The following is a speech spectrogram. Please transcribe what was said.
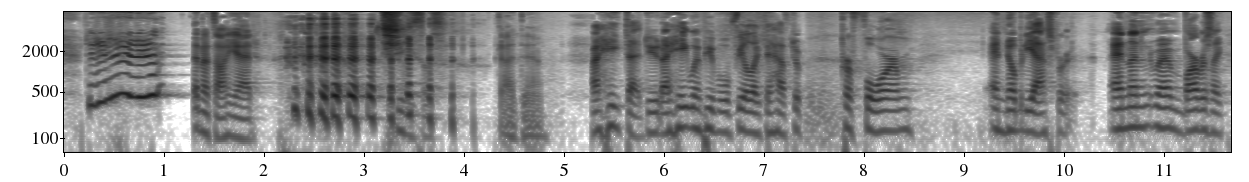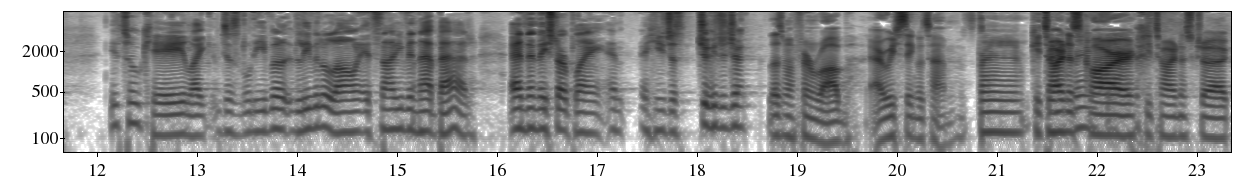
and that's all he had. Jesus. Goddamn. I hate that, dude. I hate when people feel like they have to perform and nobody asks for it. And then when Barbara's like, "It's okay, like just leave it, leave it alone. It's not even that bad." And then they start playing, and, and he's just junk junk junk. That's my friend Rob. Every single time, guitar in his car, guitar in his truck.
